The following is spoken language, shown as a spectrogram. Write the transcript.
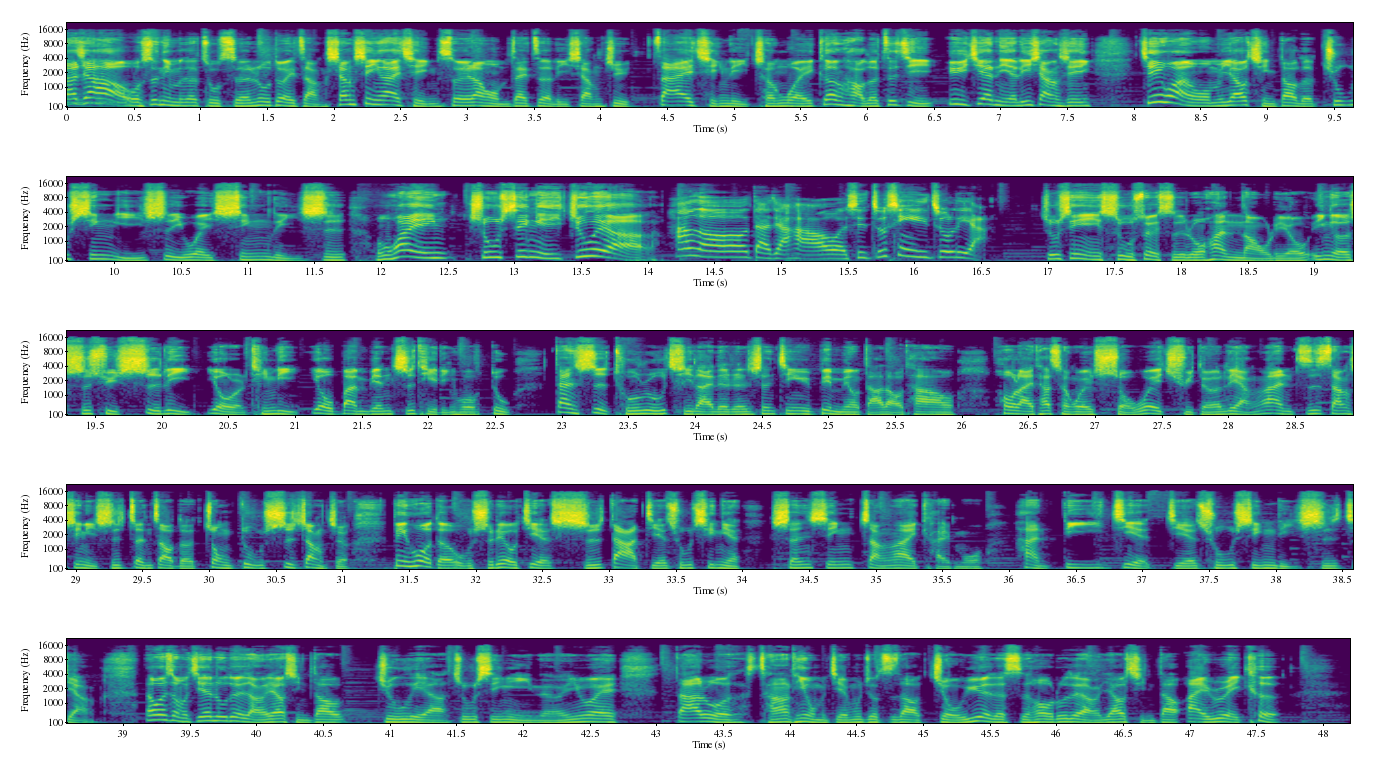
大家好，我是你们的主持人陆队长。相信爱情，所以让我们在这里相聚，在爱情里成为更好的自己，遇见你的理想型。今晚我们邀请到的朱心怡是一位心理师，我们欢迎朱心怡 Julia。Hello，大家好，我是朱心怡 Julia。朱芯仪十五岁时罹患脑瘤，因而失去视力、右耳听力、右半边肢体灵活度。但是突如其来的人生境遇并没有打倒他哦。后来他成为首位取得两岸资商心理师证照的重度视障者，并获得五十六届十大杰出青年身心障碍楷模和第一届杰出心理师奖。那为什么今天陆队长邀请到 Julia 朱心怡呢？因为大家如果常常听我们节目就知道，九月的时候，陆队长邀请到艾瑞克。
